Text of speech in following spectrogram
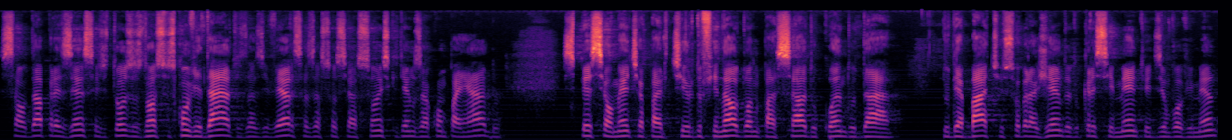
Saudar a presença de todos os nossos convidados das diversas associações que temos acompanhado, especialmente a partir do final do ano passado, quando da do debate sobre a agenda do crescimento e desenvolvimento.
